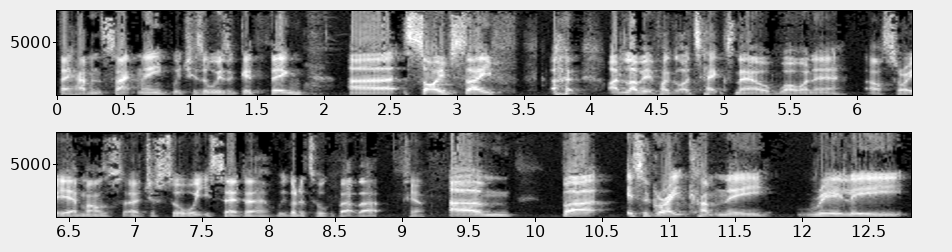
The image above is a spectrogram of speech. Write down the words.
they haven't sacked me, which is always a good thing. Uh, Safe. I'd love it if I got a text now while on air. Oh, sorry, yeah, Miles, I uh, just saw what you said. Uh, we got to talk about that. Yeah. Um, but it's a great company, really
